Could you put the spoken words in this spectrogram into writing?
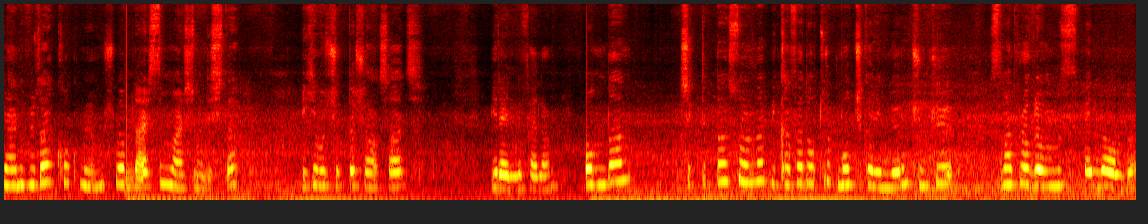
yani güzel kokmuyormuş. Ve dersim var şimdi işte. İki buçukta şu an saat 1.50 falan. Ondan çıktıktan sonra bir kafede oturup not çıkarayım diyorum. Çünkü sınav programımız belli oldu.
